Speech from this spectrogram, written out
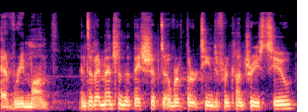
every month. And did I mention that they ship to over 13 different countries too?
